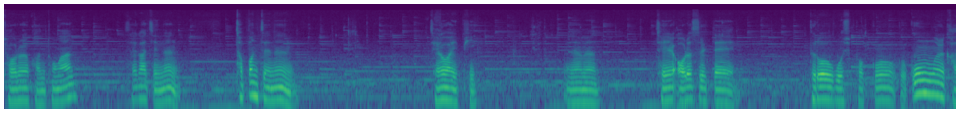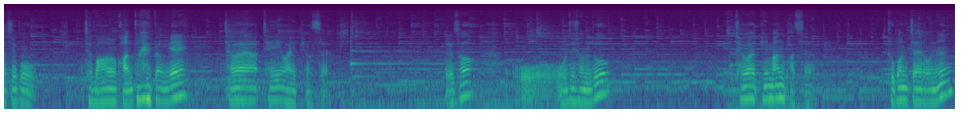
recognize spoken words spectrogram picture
저를 관통한 세 가지는 첫 번째는 JYP 왜냐면 제일 어렸을 때 들어오고 싶었고 그 꿈을 가지고 제 마음을 관통했던 게 JYP였어요. 그래서 오, 오디션도 JYP만 봤어요. 두 번째로는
